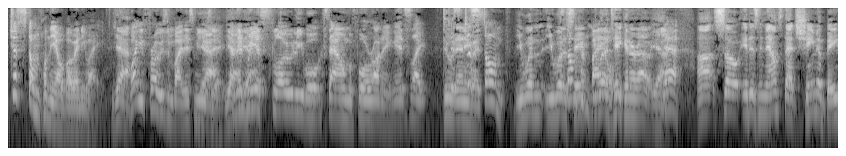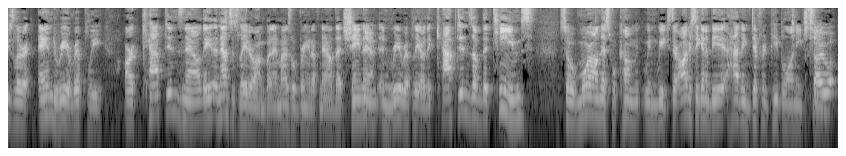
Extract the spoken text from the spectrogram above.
Just stomp on the elbow anyway. Yeah. Why are you frozen by this music? Yeah, yeah, and then yeah. Rhea slowly walks down before running. It's like Do just, it anyway. Stomp. You wouldn't. You would have saved. You would have taken her out. Yeah. Yeah. Uh, so it is announced that Shayna Baszler and Rhea Ripley are captains now. They announced this later on, but I might as well bring it up now. That Shayna and, Yeah. and Rhea Ripley are the captains of the teams. So more on this will come in weeks. They're obviously going to be having different people on each team. So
